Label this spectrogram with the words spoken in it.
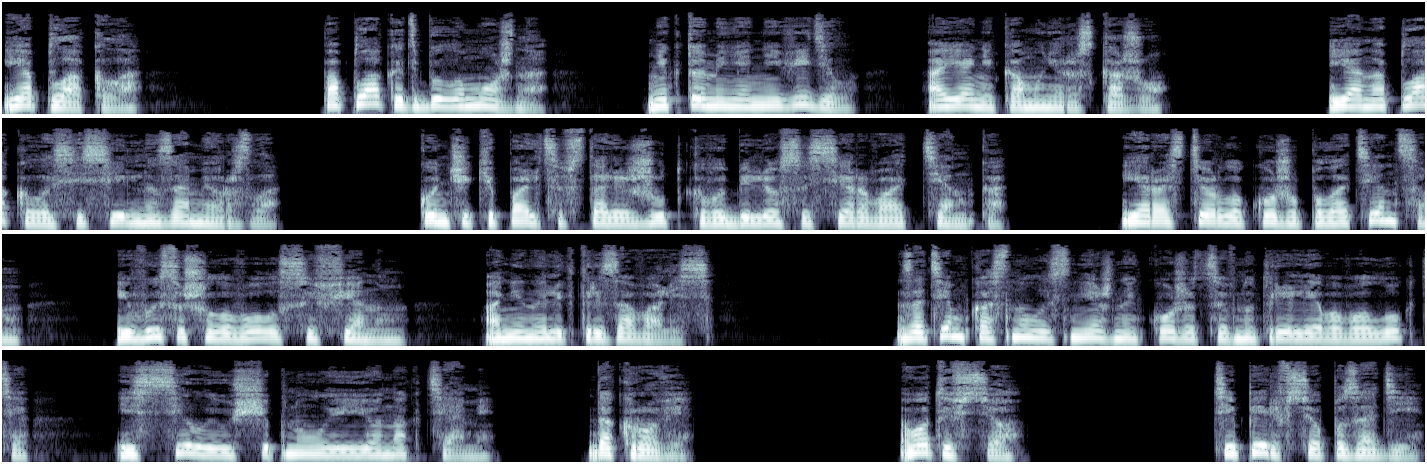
Я плакала. Поплакать было можно. Никто меня не видел, а я никому не расскажу. Я наплакалась и сильно замерзла. Кончики пальцев стали жуткого белесо-серого оттенка. Я растерла кожу полотенцем и высушила волосы феном. Они наэлектризовались. Затем коснулась нежной кожицы внутри левого локтя и с силой ущипнула ее ногтями. До крови. Вот и все. Теперь все позади.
